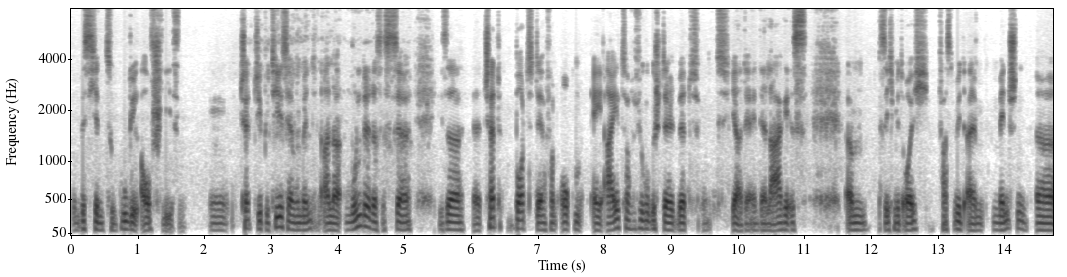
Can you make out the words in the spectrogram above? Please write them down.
so ein bisschen zu Google aufschließen. ChatGPT ist ja im Moment in aller Munde. Das ist ja dieser äh, Chatbot, der von OpenAI zur Verfügung gestellt wird und ja, der in der Lage ist, ähm, sich mit euch fast mit einem Menschen äh,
